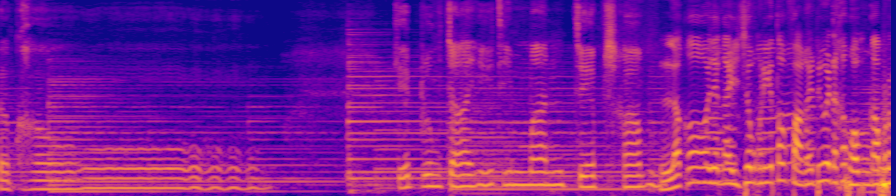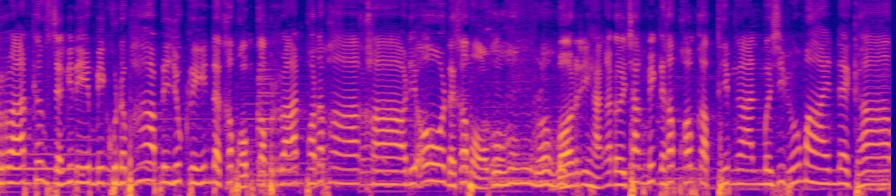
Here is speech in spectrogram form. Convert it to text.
กับเขา ก็บดวงใจที่มันเจ็บช้ำแล้วก็ยังไงช่วงนี้ต้องฝากกันด้วยนะครับผมกับร้านเครื่องเสียงดีๆมีคุณภาพในยุคนี้นะครับผมกับร้านพรณภาคาร์ดิโอนะครับผมของเราบริหารกันโดยช่างมิกนะครับพร้อมกับทีมงานมืออาชีพมากมายนะครับ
